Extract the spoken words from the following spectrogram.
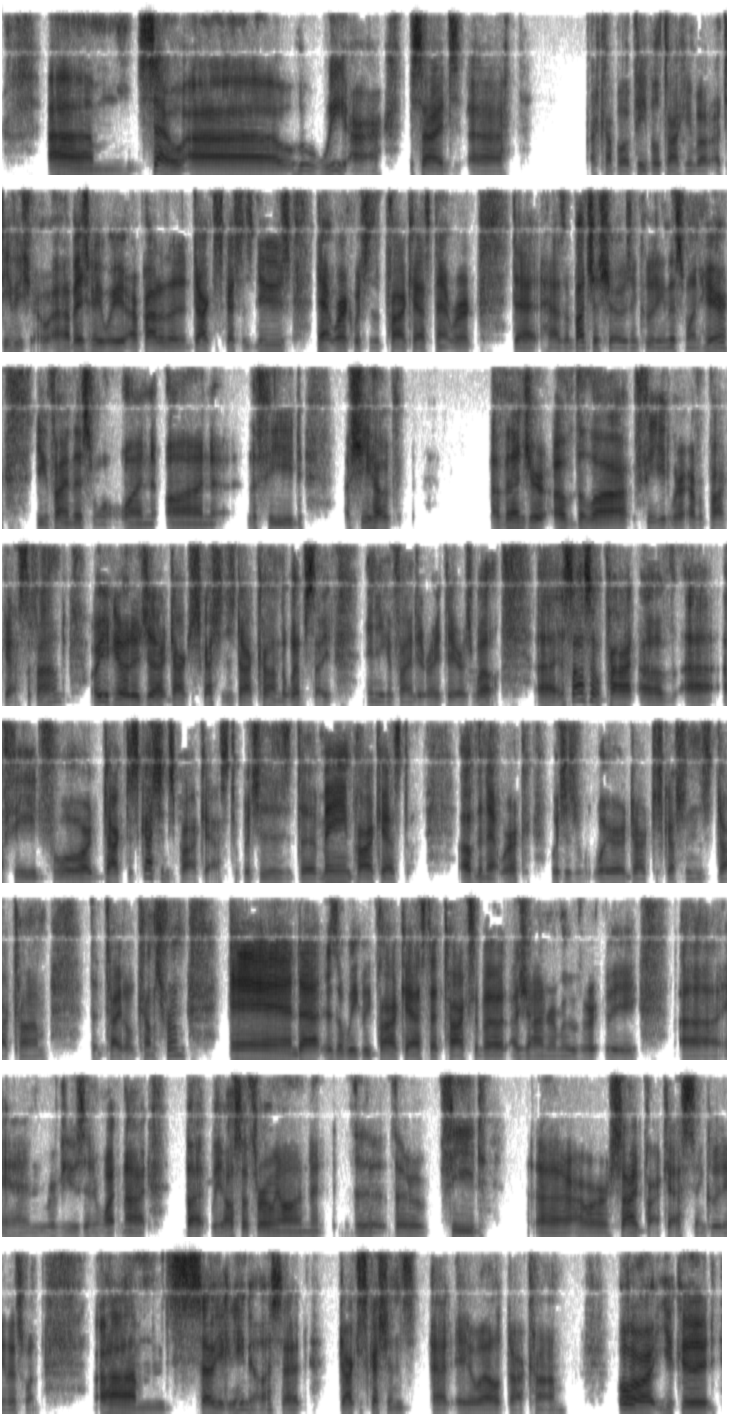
Um, so uh, who we are, besides uh, a couple of people talking about a TV show. Uh, basically, we are part of the Dark Discussions News Network, which is a podcast network that has a bunch of shows, including this one here. You can find this one on the feed uh, She-Hulk Avenger of the Law feed, wherever podcasts are found, or you can go to darkdiscussions.com, the website, and you can find it right there as well. Uh, it's also part of uh, a feed for Dark Discussions podcast, which is the main podcast of the network, which is where darkdiscussions.com, the title comes from. And that is a weekly podcast that talks about a genre movie uh, and reviews it and whatnot. But we also throw on the the feed uh, our side podcasts, including this one. Um, so you can email us at darkdiscussions at AOL.com, or you could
